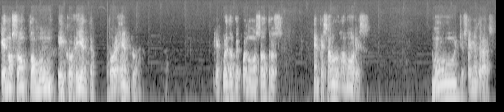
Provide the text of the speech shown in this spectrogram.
que no son común y corriente. Por ejemplo, recuerdo que cuando nosotros empezamos los amores, muchos años atrás,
